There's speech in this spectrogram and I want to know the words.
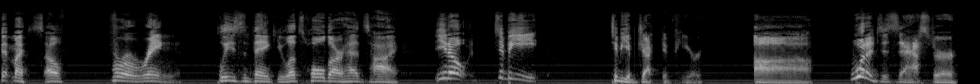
fit myself for a ring. Please and thank you. Let's hold our heads high. You know, to be to be objective here, uh, what a disaster.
